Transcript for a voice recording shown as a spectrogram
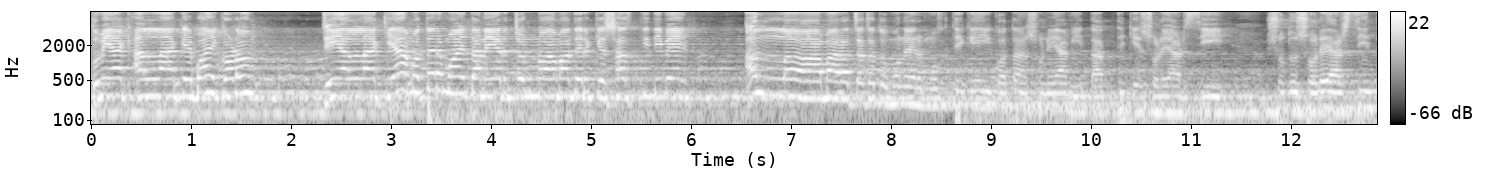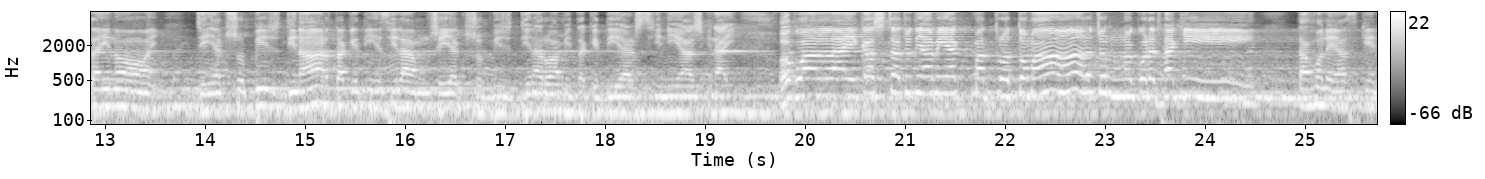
তুমি এক আল্লাহকে ভয় করো যে আল্লাহ কিয়ামতের ময়দানের জন্য আমাদেরকে শাস্তি দিবে। আল্লাহ আমার চাচাতো বোনের মুখ থেকে এই কথা শুনে আমি তার থেকে সরে আসছি। শুধু সরে আসছি তাই নয়, যে একশো বিশ দিনার তাকে দিয়েছিলাম, সেই একশো বিশ দিনারও আমি তাকে দিয়ে আসছি, নিয়ে আসি নাই। ওগো আল্লাহ, এই কাজটা যদি আমি একমাত্র তোমার জন্য করে থাকি, তাহলে আজকের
